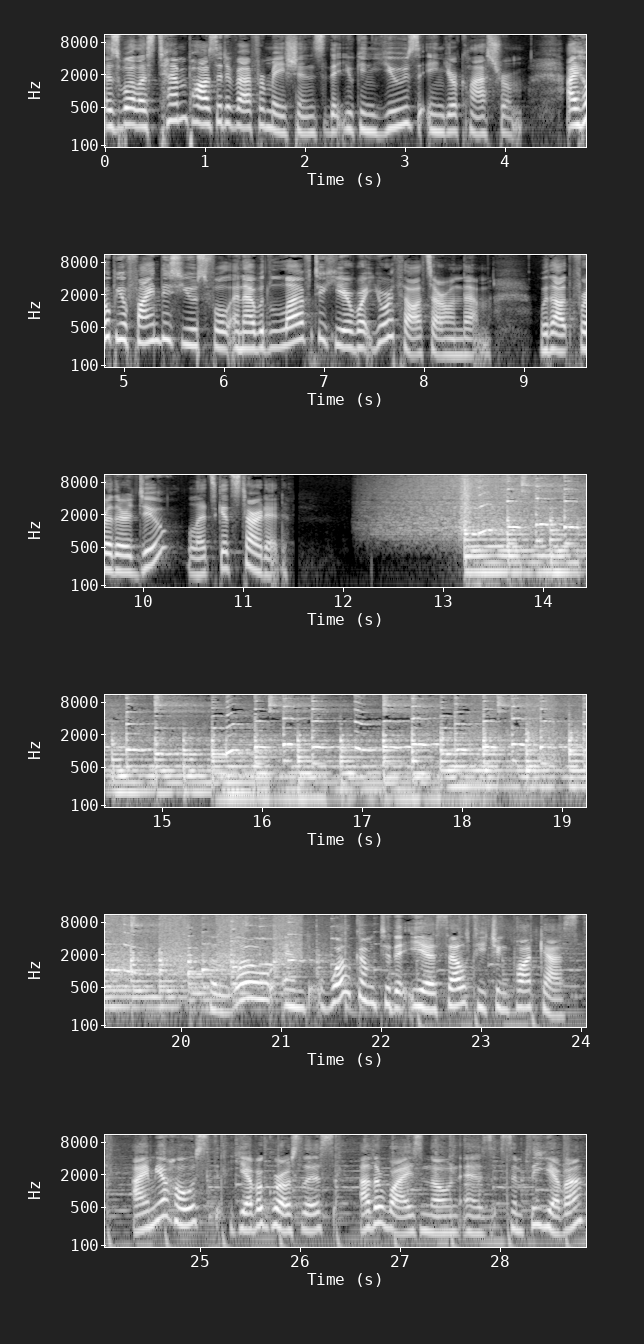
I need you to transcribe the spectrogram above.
as well as 10 positive affirmations that you can use in your classroom. I hope you find these useful, and I would love to hear what your thoughts are on them. Without further ado, let's get started. Welcome to the ESL Teaching Podcast. I'm your host, Ieva Groslis, otherwise known as Simply Ieva,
